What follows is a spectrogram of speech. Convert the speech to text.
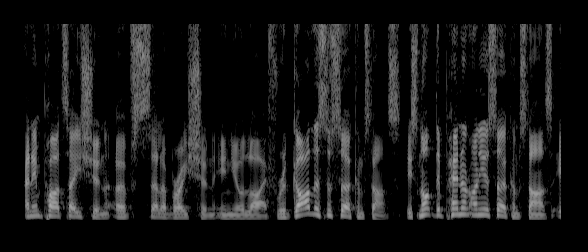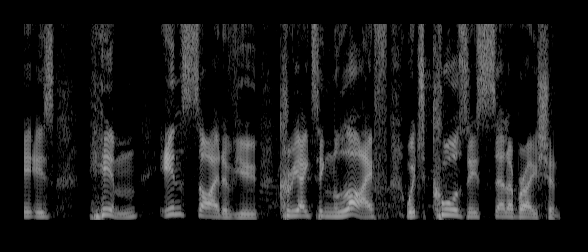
an impartation of celebration in your life, regardless of circumstance? It's not dependent on your circumstance, it is Him inside of you creating life which causes celebration.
